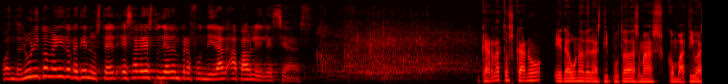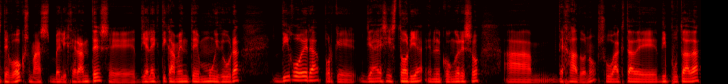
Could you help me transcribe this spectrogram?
cuando el único mérito que tiene usted es haber estudiado en profundidad a Pablo Iglesias. Carla Toscano era una de las diputadas más combativas de Vox, más beligerantes, eh, dialécticamente muy dura. Digo era porque ya es historia en el Congreso, ha dejado ¿no? su acta de diputada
